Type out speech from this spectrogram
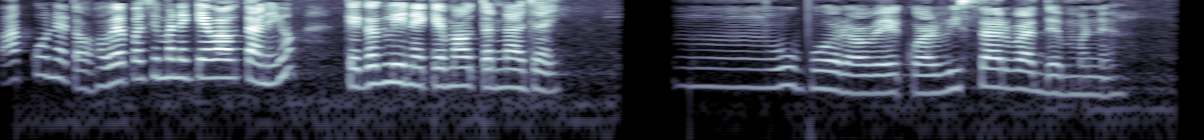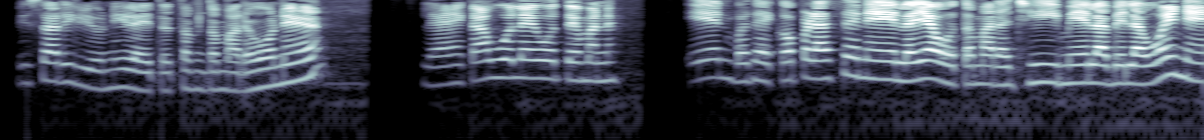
પાકું ને તો હવે પછી મને કેમ આવતા નહીં કે ગગલીને કેમ આવતા ના જાય? ઊભો રહો હવે એકવાર વિચારવા દે મને. વિચારી લ્યો નિરાય તો તમે તમારે હો ને લે કા બોલાવ્યો તે મને. એન બધા કપડા છે ને એ લઈ આવો તમારા જી મેલા બેલા હોય ને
